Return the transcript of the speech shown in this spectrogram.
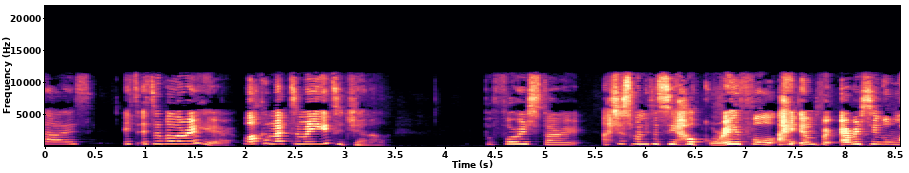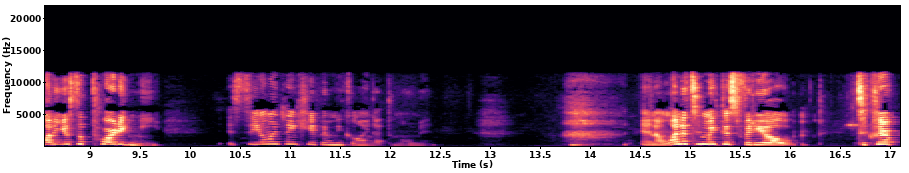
Guys, it's Isabella Ray here. Welcome back to my YouTube channel. Before we start, I just wanted to say how grateful I am for every single one of you supporting me. It's the only thing keeping me going at the moment. And I wanted to make this video to clear up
